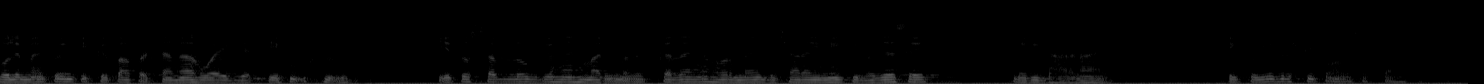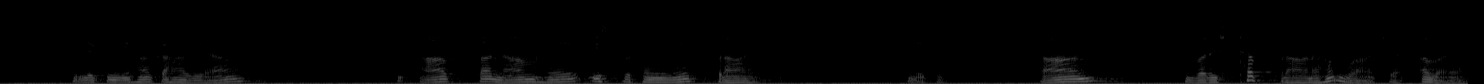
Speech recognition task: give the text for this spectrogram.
बोले, मैं तो इनकी कृपा पर टंगा हुआ एक व्यक्ति हूँ। ये तो सब लोग जो हैं हमारी मदद कर रहे हैं और मैं बेचारा इन्हीं की वजह से मेरी धारणा है। एक तो ये दृष्टिकोण हो सकता है। लेकिन यहाँ कहा गया कि आपका नाम है इस प्रसंग में प्राण। देखो, तान वरिष्ठ प्राण वाच अवाया।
